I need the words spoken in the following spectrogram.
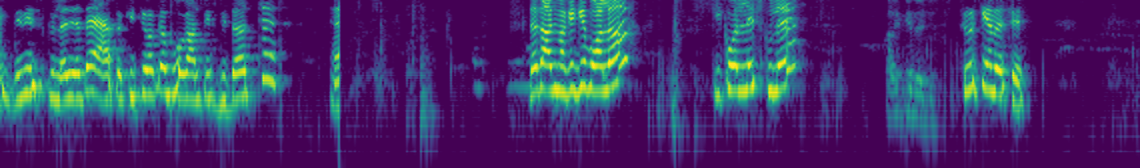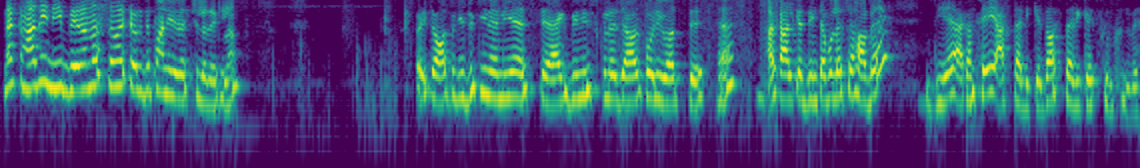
একদিন স্কুলে যেতে এত কিছু ওকে ভোগান্তিস দিতে হচ্ছে। দাদা আজমাকে কি বলো। কি করলে স্কুলে? শুধু কেঁদেছে। না কাঁদিনি বেরোনোর সময় চোখ দিয়ে পানি বেরোচ্ছিল দেখলাম। ওই তো অত কিছু কিনে নিয়ে এসছে একদিন স্কুলে যাওয়ার পরিবর্তে হ্যাঁ? আর কালকের দিনটা বলেছে হবে দিয়ে এখন সেই আট তারিখে দশ তারিখে স্কুল খুলবে।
